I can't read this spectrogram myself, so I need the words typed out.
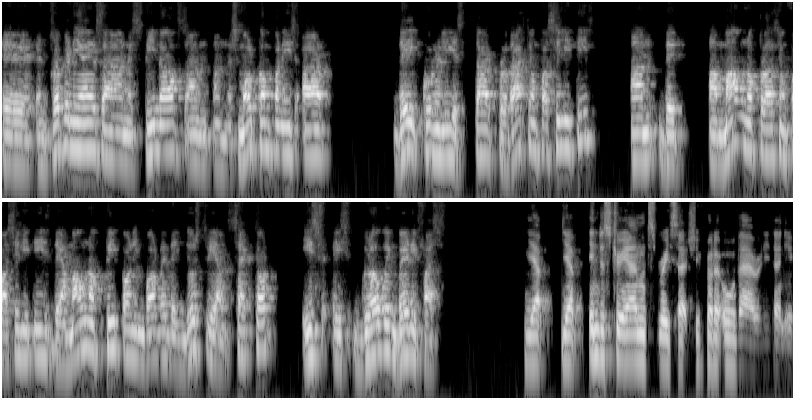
uh, entrepreneurs and spin-offs and, and small companies are they currently start production facilities and the amount of production facilities, the amount of people involved in the industrial sector is, is growing very fast. Yep, yep. Industry and research, you've got it all there, really, don't you?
